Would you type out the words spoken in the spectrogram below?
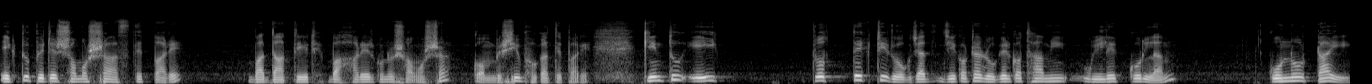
একটু পেটের সমস্যা আসতে পারে বা দাঁতের বা হাড়ের কোনো সমস্যা কম বেশি ভোগাতে পারে। কিন্তু এই প্রত্যেকটি রোগ, যা যে কটা রোগের কথা আমি উল্লেখ করলাম, কোনোটাই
